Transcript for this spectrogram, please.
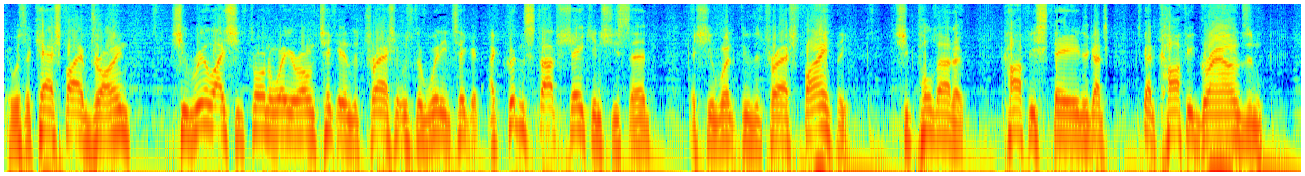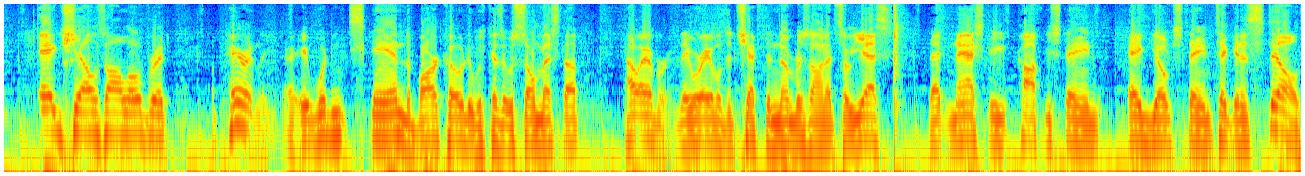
It was a cash five drawing. She realized she'd thrown away her own ticket in the trash. It was the winning ticket. I couldn't stop shaking, she said, as she went through the trash. Finally, she pulled out a coffee stain. It got, it's got coffee grounds and eggshells all over it. Apparently, uh, it wouldn't scan the barcode. It was because it was so messed up. However, they were able to check the numbers on it. So, yes, that nasty coffee stained, egg yolk stained ticket is still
